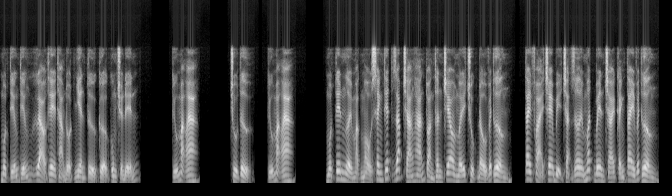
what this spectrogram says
một tiếng tiếng gào thê thảm đột nhiên từ cửa cung truyền đến. Cứu mạng A. Chủ tử, cứu mạng A. Một tên người mặc màu xanh thiết giáp tráng hán toàn thân treo mấy chục đầu vết thương, tay phải che bị chặt rơi mất bên trái cánh tay vết thương,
